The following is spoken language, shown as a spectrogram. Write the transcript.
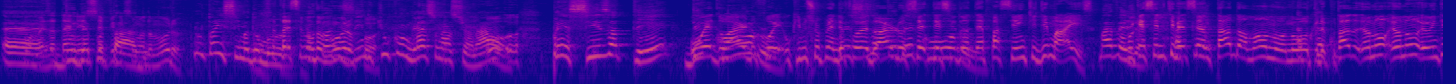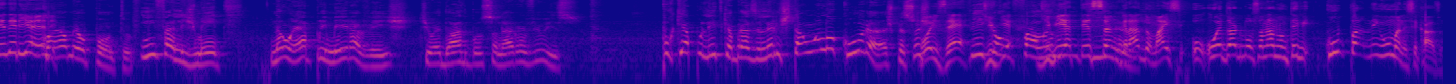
é, Pô, mas até nisso você deputado. fica em cima do muro? Não estou em cima do Você muro. tá em cima eu do muro, dizendo pô. que o Congresso Nacional O- precisa ter O Eduardo decoro. foi. O que me surpreendeu foi o Precisa Eduardo ter ter sido decoro. até paciente demais. Mas veja, porque se ele tivesse é porque- sentado a mão no, no é outro deputado, eu não, eu não eu entenderia ele. Qual é o meu ponto? Infelizmente, não é a primeira vez que o Eduardo Bolsonaro ouviu isso. Porque a política brasileira está uma loucura. As pessoas Pois é, ficam devia, falando devia ter mentiras. sangrado mais. O, o Eduardo Bolsonaro não teve culpa nenhuma nesse caso.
